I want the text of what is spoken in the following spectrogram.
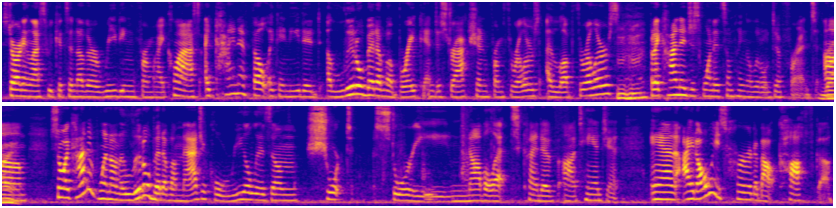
starting last week. It's another reading for my class. I kind of felt like I needed a little bit of a break and distraction from thrillers. I love thrillers, mm-hmm. but I kind of just wanted something a little different. Right. Um, so I kind of went on a little bit of a magical realism short story novelette kind of uh, tangent and I'd always heard about Kafka,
